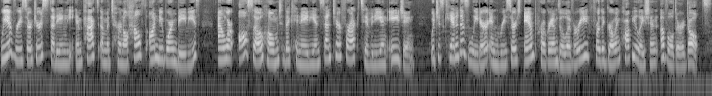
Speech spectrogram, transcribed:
We have researchers studying the impact of maternal health on newborn babies, and we're also home to the Canadian Centre for Activity and Aging, which is Canada's leader in research and program delivery for the growing population of older adults.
